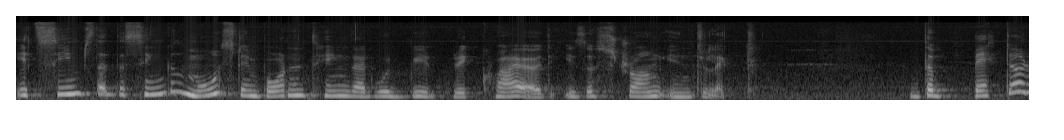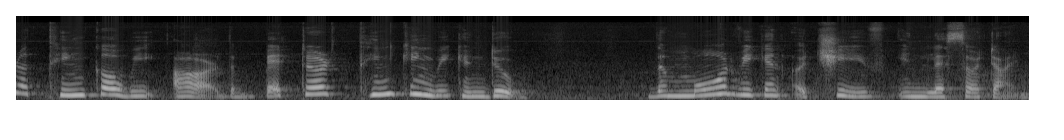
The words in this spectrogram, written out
it seems that the single most important thing that would be required is a strong intellect. The better a thinker we are, the better thinking we can do, the more we can achieve in lesser time.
